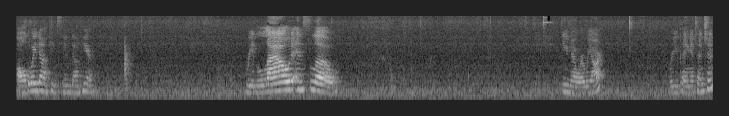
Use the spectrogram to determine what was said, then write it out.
All the way down, Kingston, down here. Read loud and slow. Do you know where we are? Were you paying attention?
